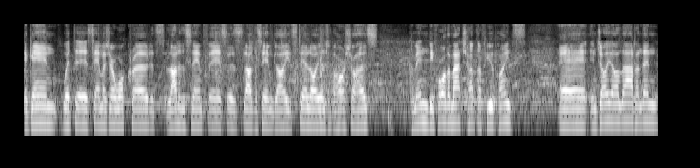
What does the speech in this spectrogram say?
again, with the same as your work crowd, it's a lot of the same faces, a lot of the same guys, still loyal to the Horse-Show House. Come in before the match, have their few pints, uh, enjoy all that, and then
